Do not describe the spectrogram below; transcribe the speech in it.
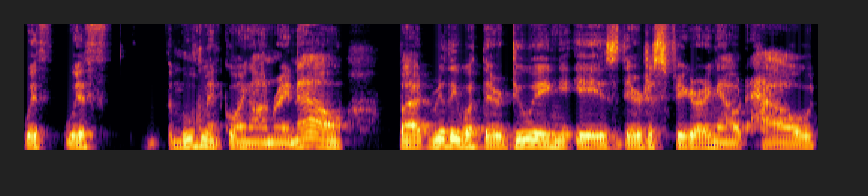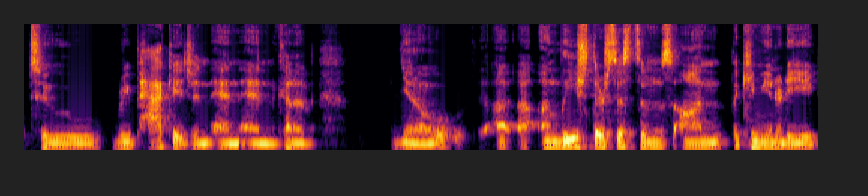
with with the movement going on right now. But really what they're doing is they're just figuring out how to repackage and and and kind of you know uh, uh, unleash their systems on the community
